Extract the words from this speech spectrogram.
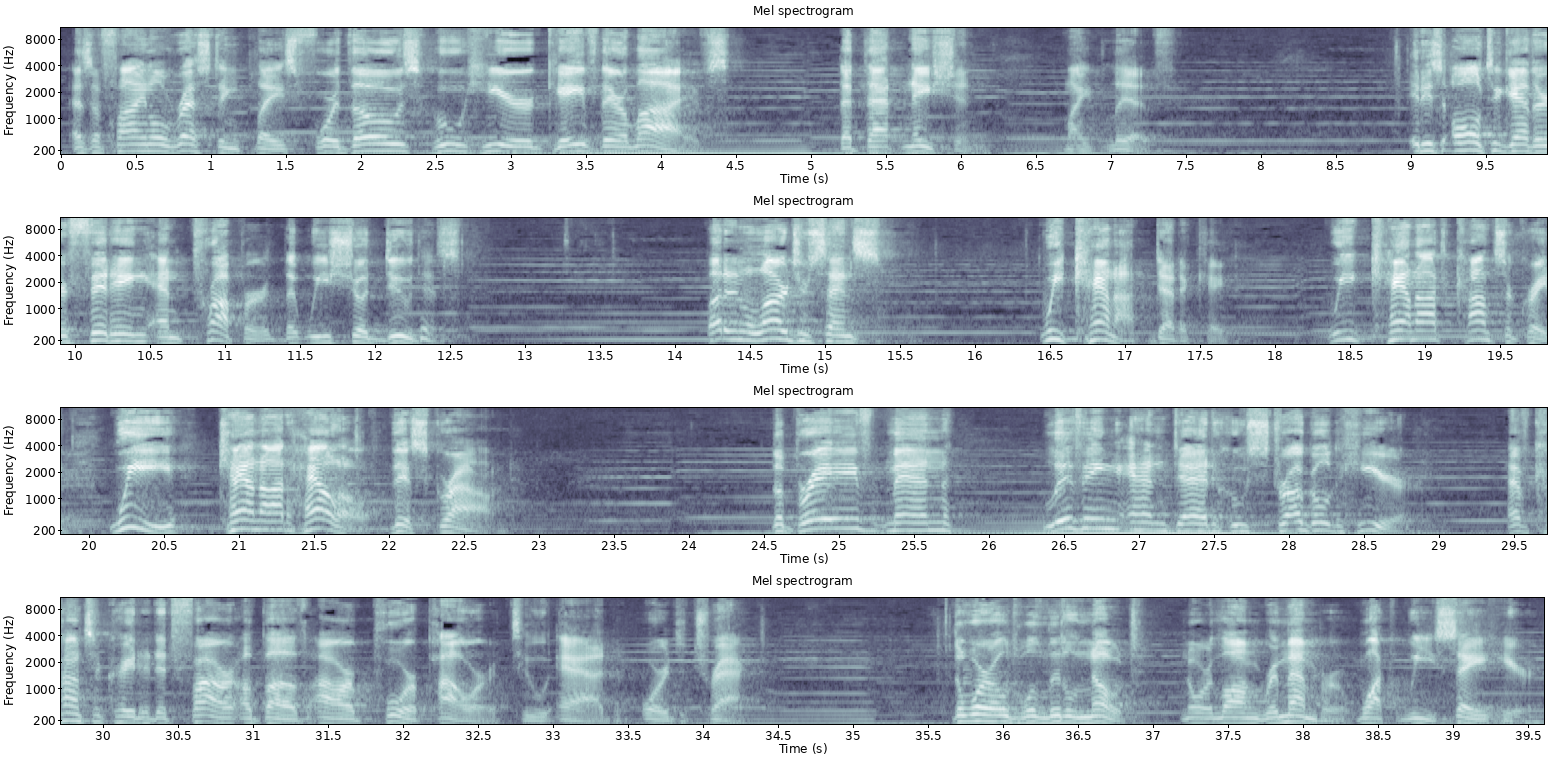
as a final resting place for those who here gave their lives that that nation might live. It is altogether fitting and proper that we should do this. But in a larger sense, we cannot dedicate, we cannot consecrate, we cannot hallow this ground. The brave men, living and dead, who struggled here have consecrated it far above our poor power to add or detract. The world will little note nor long remember what we say here.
